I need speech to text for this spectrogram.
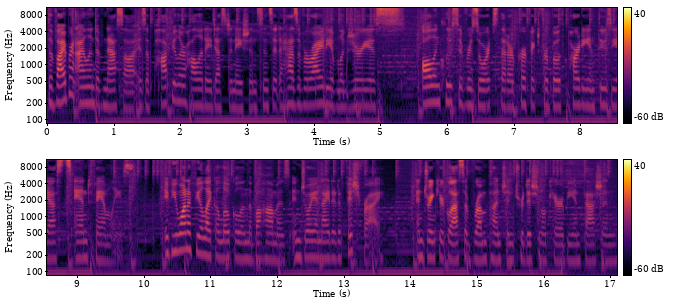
The vibrant island of Nassau is a popular holiday destination since it has a variety of luxurious, all inclusive resorts that are perfect for both party enthusiasts and families. If you want to feel like a local in the Bahamas, enjoy a night at a fish fry and drink your glass of rum punch in traditional Caribbean fashion.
